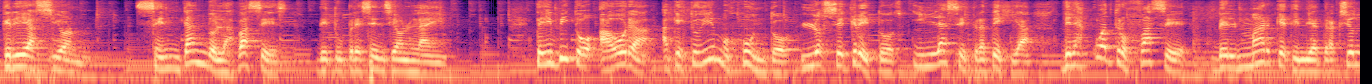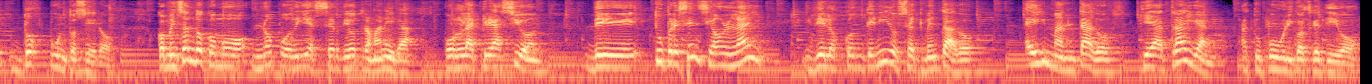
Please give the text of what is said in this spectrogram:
Creación, sentando las bases de tu presencia online. Te invito ahora a que estudiemos juntos los secretos y las estrategias de las cuatro fases del marketing de atracción 2.0. Comenzando como no podía ser de otra manera, por la creación de tu presencia online y de los contenidos segmentados e imantados que atraigan a tu público objetivo.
